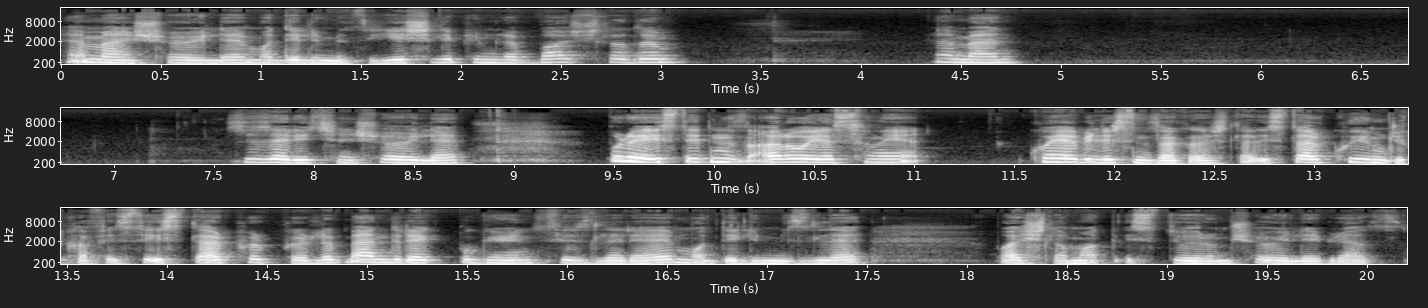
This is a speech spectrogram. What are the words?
Hemen şöyle modelimizi yeşil ipimle başladım. Hemen sizler için şöyle buraya istediğiniz ara oyasını koyabilirsiniz arkadaşlar. İster kuyumcu kafesi ister pırpırlı. Ben direkt bugün sizlere modelimizle başlamak istiyorum. Şöyle biraz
